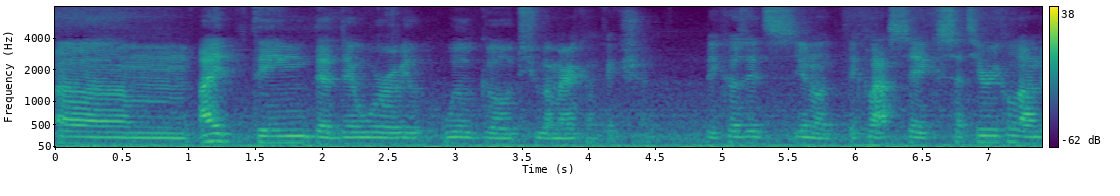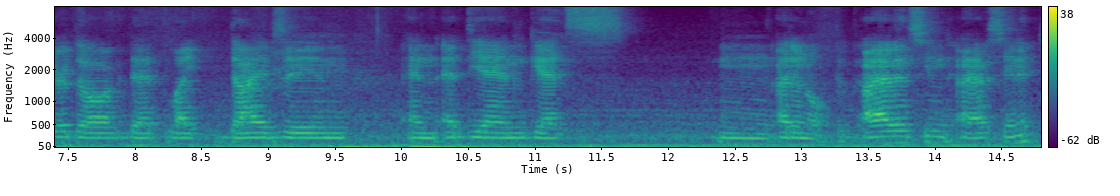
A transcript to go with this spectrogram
Um, I think that they will will go to American Fiction because it's you know the classic satirical underdog that like dives in and at the end gets mm, I don't know I haven't seen I have seen it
